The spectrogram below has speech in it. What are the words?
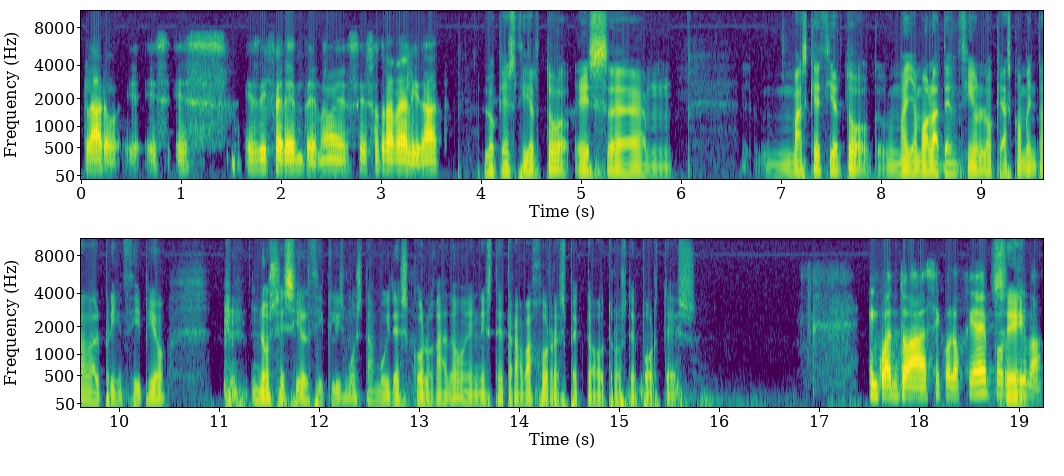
claro, es, es, es diferente, ¿no? Es, es, otra realidad. Lo que es cierto es... Em, más que cierto, me ha llamado la atención lo que has comentado al principio. No sé si el ciclismo está muy descolgado en este trabajo respecto a otros deportes. En cuanto a psicología deportiva,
